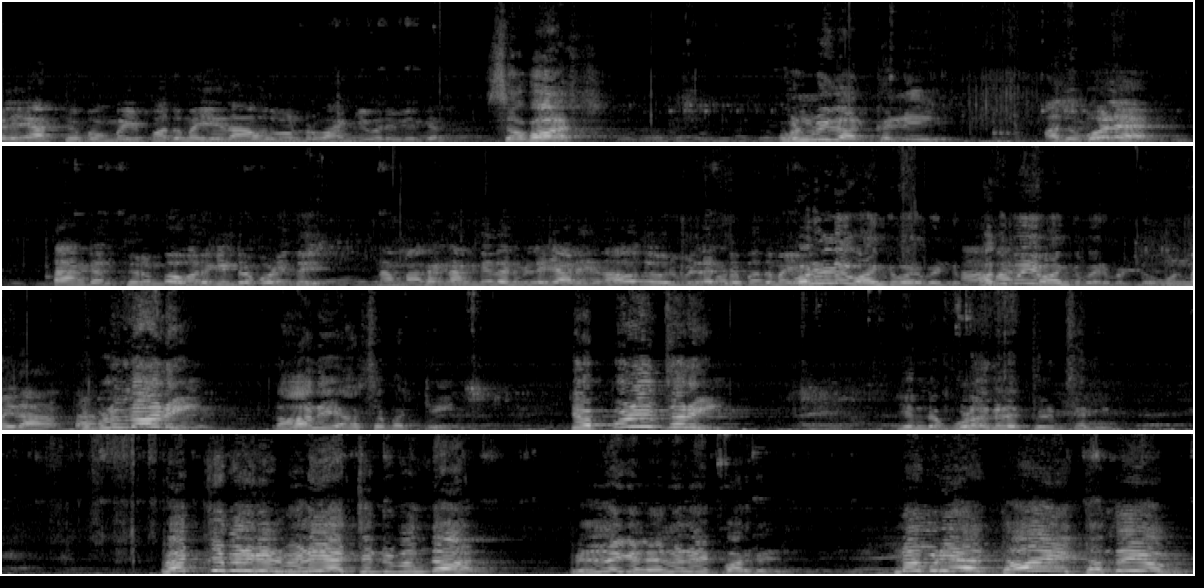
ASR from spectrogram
விளையாட்டு பொம்மை பதுமை ஏதாவது ஒன்று வாங்கி வருவீர்கள். சபாஷ் உண்மைதான் கண்ணி அதுபோல தாங்கள் திரும்ப வருகின்ற பொழுது நம் மகன் அங்குதான் விளையாட ஏதாவது ஒரு விளையாட்டு பதுமை பொருளை வாங்கி வர வேண்டும். பதுமையை வாங்கி வர வேண்டும். உண்மைதான். இவ்வளவுதானே? நானே ஆசைப்பட்டேன். எப்பொழுதும் சரி. இந்த உலகத்திலும் சரி. பெற்றவர்கள் வெளியே சென்று வந்தால் பிள்ளைகள் என்ன நினைப்பார்கள்? நம்முடைய தாய் தந்தையும்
